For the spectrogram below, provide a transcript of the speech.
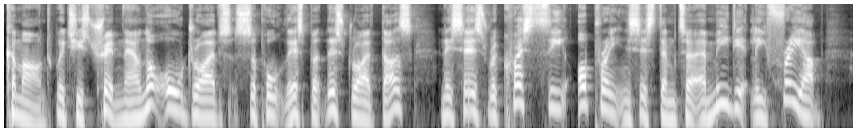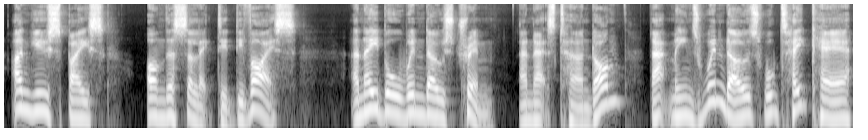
command, which is trim. Now, not all drives support this, but this drive does. And it says requests the operating system to immediately free up unused space on the selected device. Enable Windows trim, and that's turned on. That means Windows will take care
